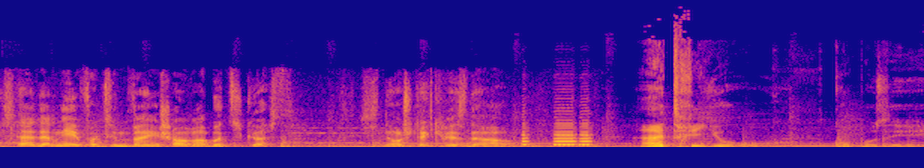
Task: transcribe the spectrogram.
C'est la dernière fois que tu me vends un char en bas du coste. Sinon, je te crisse dehors. Un trio composé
